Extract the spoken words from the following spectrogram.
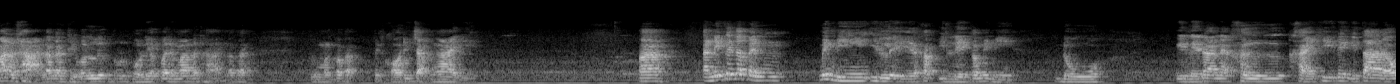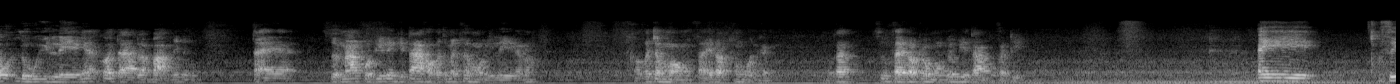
มาตรฐานแล้วกันถือว่าเรื่องผมเรียกว่าได้มาตรฐานแล้วกันคือมันก็แบบเป็นคอที่จับง่ายดีอะอันนี้ก็จะเป็นไม่มีอินเลย์นะครับ อินเลย์ก็ไม่มีดูอินเลย์ด้านเนี่ยคือใครที่เล่นกีตาร์แล้วดูอินเลย์เนี้ยก็จะลำบากนิดนึงแต่ส่วนมากคนที่เล่นกีตาร์เขาก็จะไม่ค่อยมองอินเลย์กันเนาะเขาก็จะมองไซด์ดอทข้างบนกันแล้วก็ซึ่งไซด์ดอทก็มองด้วยมีตามปกติ ไอซี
